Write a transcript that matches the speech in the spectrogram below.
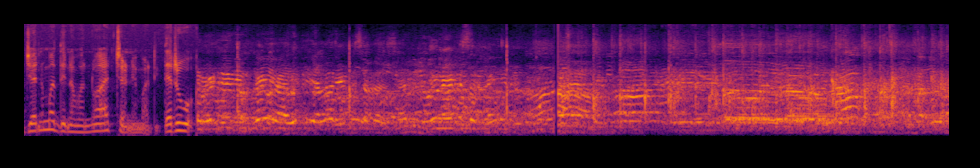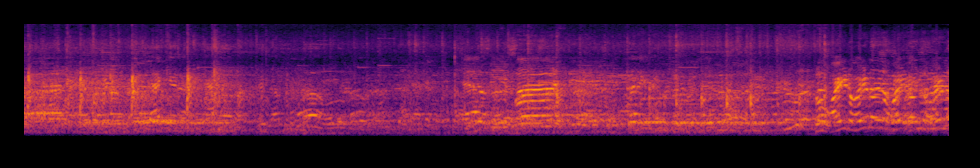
ಜನ್ಮದಿನವನ್ನು ಆಚರಣೆ ಮಾಡಿದರು wide wide wide wide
